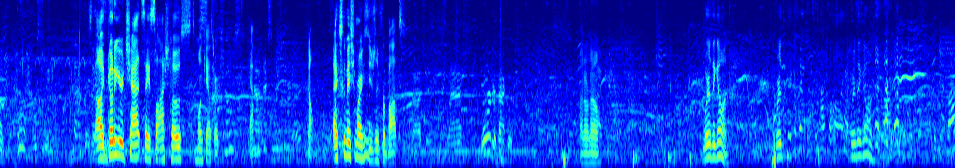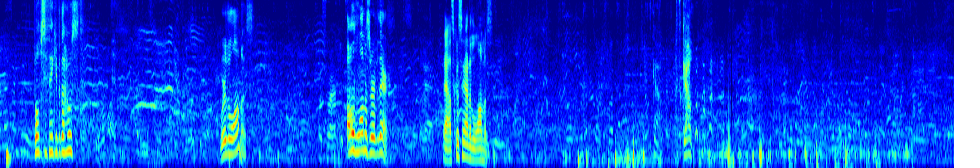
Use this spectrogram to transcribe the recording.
Um, how do I host you anyway? Uh, go to your chat, say slash host monkey on strike. Yeah. No. Exclamation mark is usually for bots. Gotcha. Slash forward or backward? I don't know. Where are they going? Where? Where are they going? Volpsy, thank you for the host. Where are the llamas? Oh, the llamas are over there. Yeah, let's go say hi to the llamas. Let's go. Let's go.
